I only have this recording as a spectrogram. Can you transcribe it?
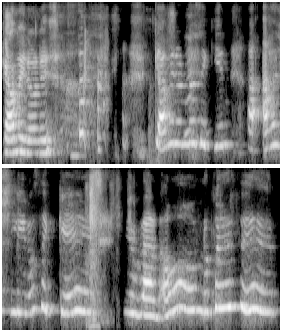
Cameron es... Cameron no sé quién, a Ashley no sé qué. Y en plan, oh, no puede ser.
